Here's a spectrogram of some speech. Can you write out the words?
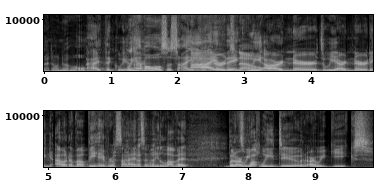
I don't know. I think we we are. have a whole society of I nerds think now. we are nerds. We are nerding out about behavioral science, and we love it. But It's are we? what we do? But are we geeks?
